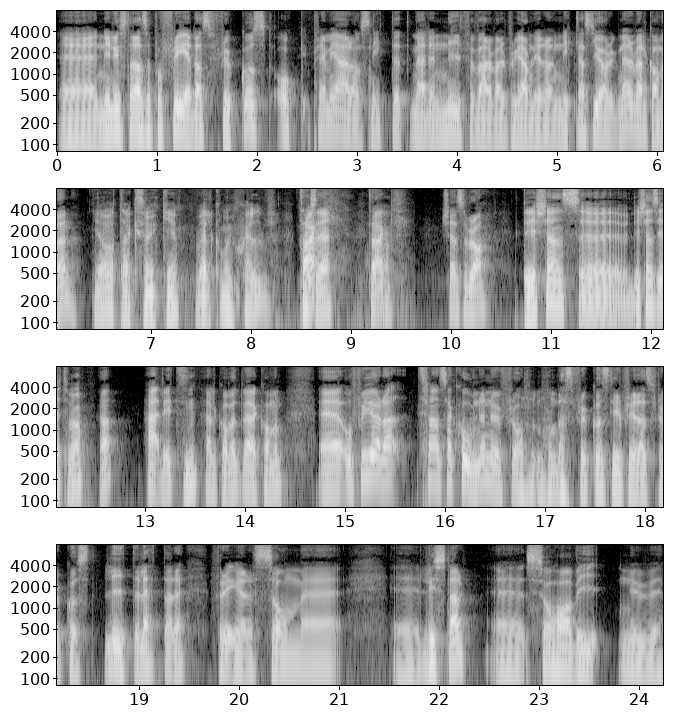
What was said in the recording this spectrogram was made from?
Eh, ni lyssnar alltså på Fredagsfrukost och premiäravsnittet med den nyförvärvade programledaren Niklas Jörgner. Välkommen! Ja, tack så mycket. Välkommen själv. Tack! Tack! Känns det bra? Det känns, eh, det känns jättebra. Ja, härligt. Mm. Välkommen, välkommen. Eh, och för att göra transaktionen nu från måndagsfrukost till fredagsfrukost lite lättare för er som eh, eh, lyssnar eh, så har vi nu,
